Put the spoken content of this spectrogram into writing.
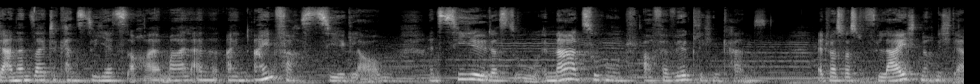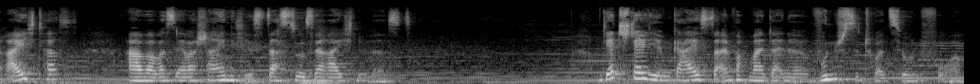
Der anderen Seite kannst du jetzt auch einmal an ein einfaches Ziel glauben. Ein Ziel, das du in naher Zukunft auch verwirklichen kannst. Etwas, was du vielleicht noch nicht erreicht hast, aber was sehr wahrscheinlich ist, dass du es erreichen wirst. Und jetzt stell dir im Geiste einfach mal deine Wunschsituation vor.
